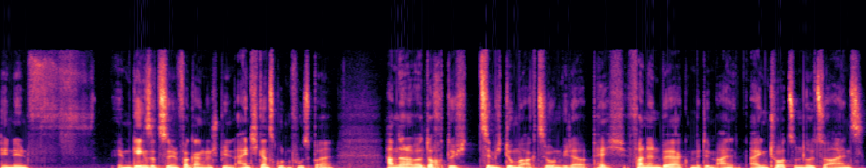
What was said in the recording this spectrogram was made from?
in den, im Gegensatz zu den vergangenen Spielen eigentlich ganz guten Fußball. Haben dann aber doch durch ziemlich dumme Aktionen wieder Pech. Vandenberg mit dem Eigentor zum 0 zu 1.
